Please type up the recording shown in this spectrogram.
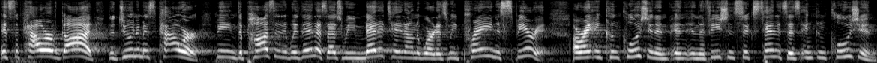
It's the power of God, the dunamis power being deposited within us as we meditate on the word, as we pray in the spirit. All right, in conclusion, in, in, in Ephesians 6.10, it says, in conclusion,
